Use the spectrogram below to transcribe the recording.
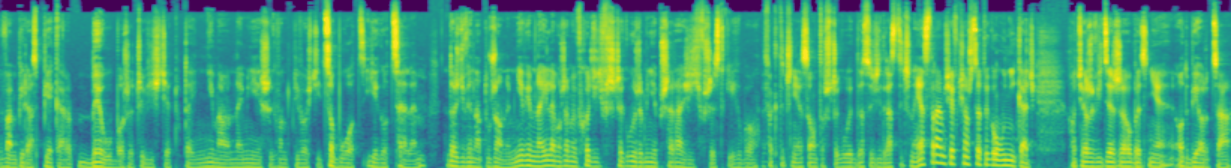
wampira z piekar był, bo rzeczywiście tutaj nie ma najmniejszych wątpliwości, co było jego celem, dość wynaturzonym. Nie wiem, na ile możemy wchodzić w szczegóły, żeby nie przerazić wszystkich, bo faktycznie są to szczegóły dosyć drastyczne. Ja starałem się w książce tego unikać, chociaż widzę, że obecnie odbiorca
